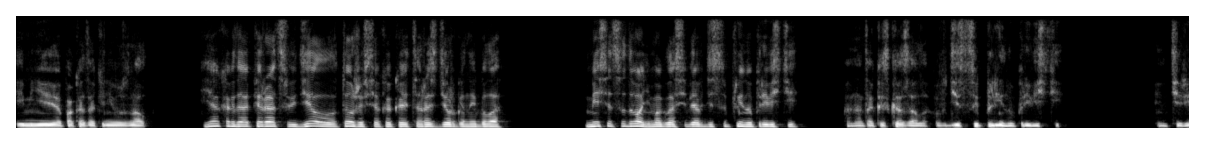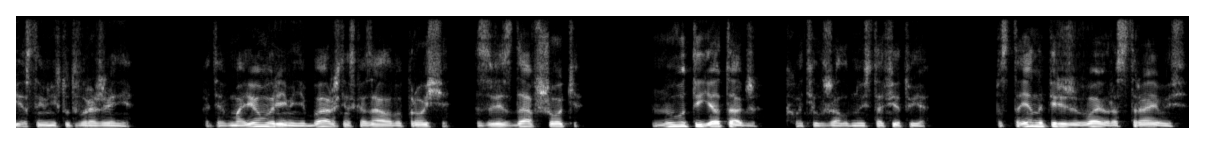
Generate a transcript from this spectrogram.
Имени ее я пока так и не узнал. Я, когда операцию делала, тоже вся какая-то раздерганная была. Месяца два не могла себя в дисциплину привести. Она так и сказала, в дисциплину привести. Интересное у них тут выражение. Хотя в моем времени барышня сказала бы проще. Звезда в шоке. Ну вот и я так же, хватил жалобную эстафету я. Постоянно переживаю, расстраиваюсь.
